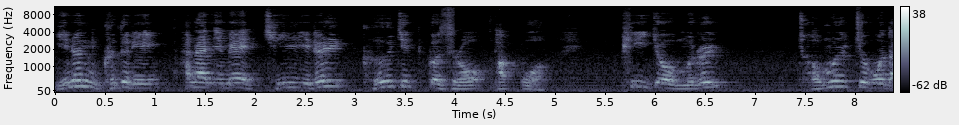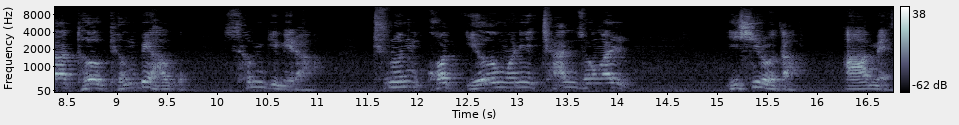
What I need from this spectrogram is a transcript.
이는 그들이 하나님의 진리를 거짓 것으로 바꾸어 피조물을 조물주보다 더 경배하고 섬김이라. 주는 곧 영원히 찬송할 이시로다. 아멘.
